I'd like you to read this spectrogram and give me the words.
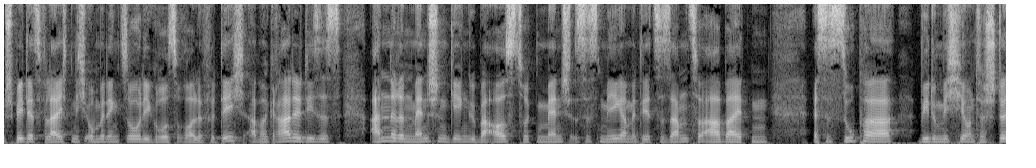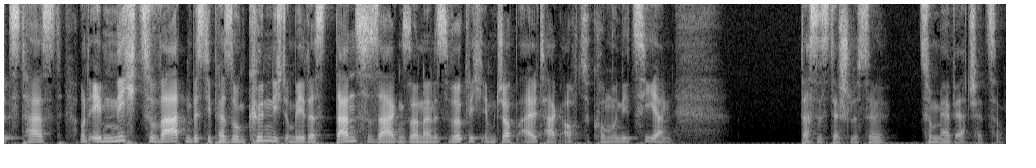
spielt jetzt vielleicht nicht unbedingt so die große Rolle für dich, aber gerade dieses anderen Menschen gegenüber ausdrücken, Mensch, es ist mega mit dir zusammenzuarbeiten, es ist super, wie du mich hier unterstützt hast und eben nicht zu warten, bis die Person kündigt, um mir das dann zu sagen, sondern es wirklich im Joballtag auch zu kommunizieren. Das ist der Schlüssel zu mehr Wertschätzung.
